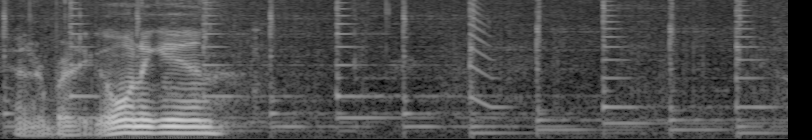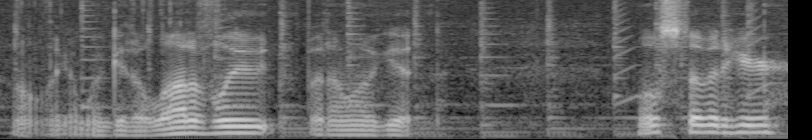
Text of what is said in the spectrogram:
Got everybody going again. I don't think I'm going to get a lot of loot, but I'm going to get most of it here.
